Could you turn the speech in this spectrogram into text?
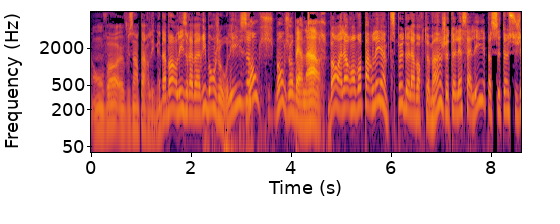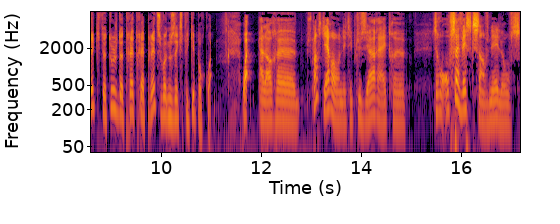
On va euh, vous en parler. Mais d'abord, Lise Ravary, bonjour. Lise. Bon, bonjour Bernard. Bon, alors on va parler un petit peu de l'avortement. Je te laisse aller parce que c'est un sujet qui te touche de très très près. Tu vas nous expliquer pourquoi. Ouais. Alors, euh, je pense qu'hier on était plusieurs à être. euh, on savait ce qui s'en venait. Là. On, se-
